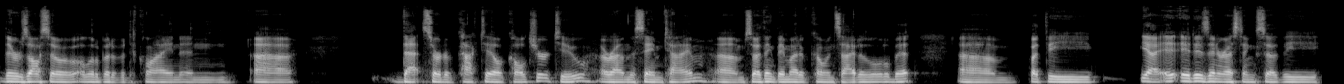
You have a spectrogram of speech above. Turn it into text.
there's also a little bit of a decline in uh, that sort of cocktail culture too around the same time. Um, so I think they might have coincided a little bit. Um, but the yeah, it, it is interesting. So the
